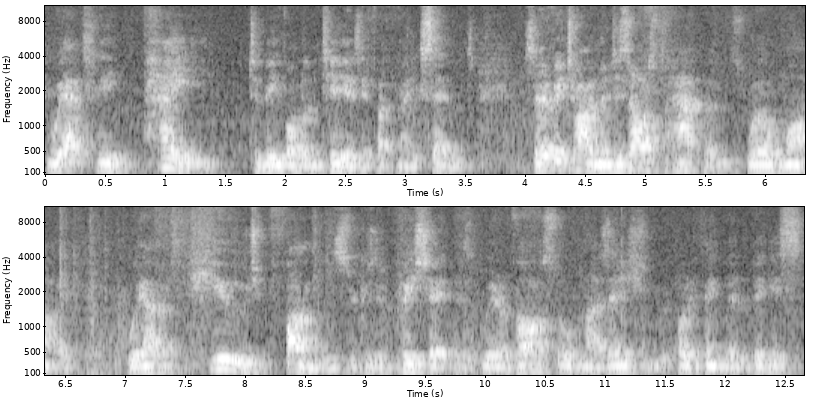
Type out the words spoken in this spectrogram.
We actually pay to be volunteers, if that makes sense. So every time a disaster happens worldwide, we have huge funds because we appreciate this. We're a vast organisation. We probably think we're the biggest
